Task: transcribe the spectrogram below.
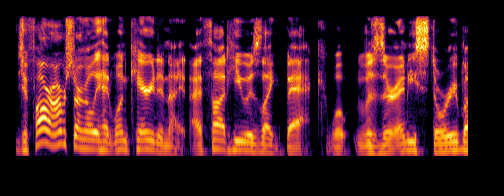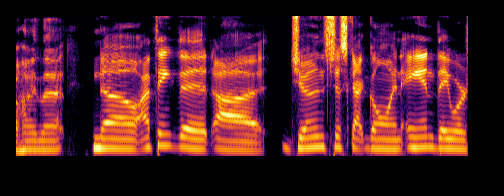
Jafar Armstrong only had one carry tonight. I thought he was like back. What was there any story behind that? No, I think that uh, Jones just got going, and they were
